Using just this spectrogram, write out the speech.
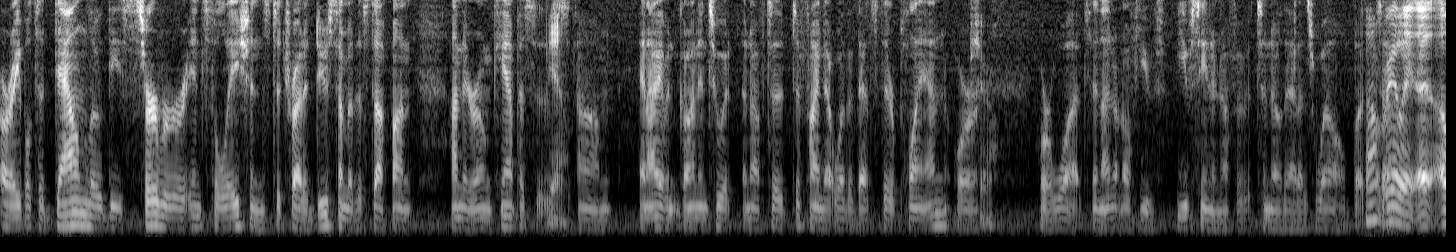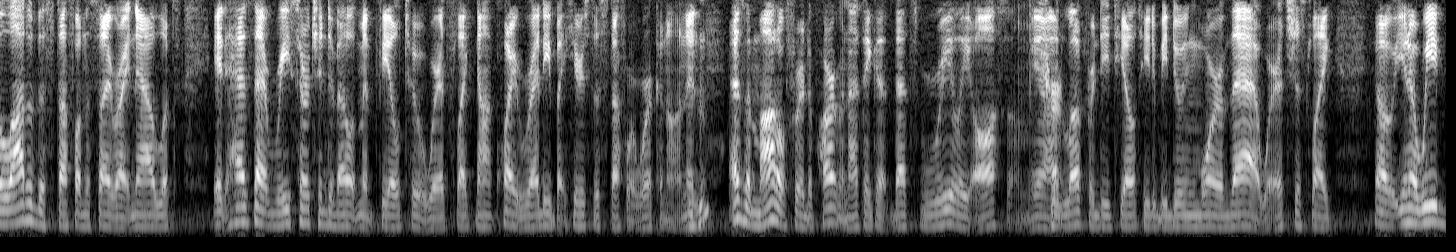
are able to download these server installations to try to do some of the stuff on on their own campuses. Yeah. Um, and I haven't gone into it enough to, to find out whether that's their plan or Sure. Or what. And I don't know if you've you've seen enough of it to know that as well. But Not uh, really. A, a lot of the stuff on the site right now looks. It has that research and development feel to it, where it's like not quite ready, but here's the stuff we're working on. And Mhm. as a model for a department, I think that that's really awesome. Yeah, Sure. I'd love for DTLT to be doing more of that, where it's just like, you know, you know, we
